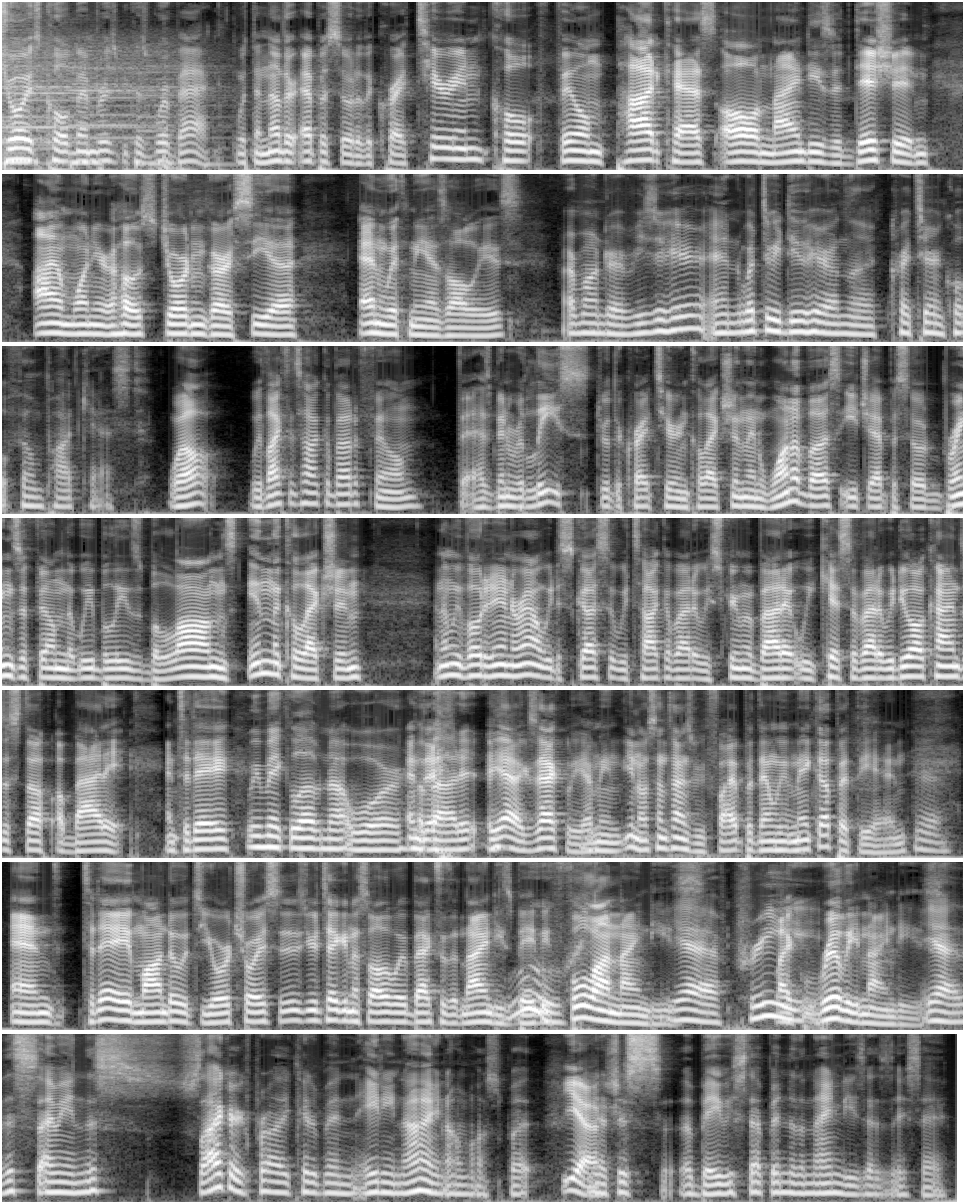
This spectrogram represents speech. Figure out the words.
Rejoice, Cult members, because we're back with another episode of the Criterion Cult Film Podcast, all 90s edition. I am one of your hosts, Jordan Garcia, and with me, as always, Armando Arvizu here, and what do we do here on the Criterion Cult Film Podcast? well, we'd like to talk about a film that has been released through the Criterion Collection. Then one of us each episode brings a film that we believe belongs in the collection, and then we vote it in or out. We discuss it, we talk about it, we scream about it, we kiss about it, we do all kinds of stuff about it. And today, We make love, not war, and about the- it. Yeah, exactly. I mean, you know, sometimes we fight, but then we make up at the end. Yeah. And today, Mondo, it's your choices. You're taking us all the way back to the 90s, baby. Ooh. Full on 90s. Yeah, pre. Like really 90s. Yeah, this. I mean, this Slacker probably could have been '89 almost, but Yeah. you know, it's just a baby step into the '90s, as they say.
